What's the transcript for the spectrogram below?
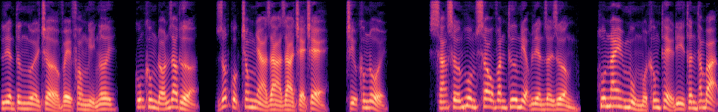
liền từng người trở về phòng nghỉ ngơi, cũng không đón giao thừa, rốt cuộc trong nhà già già trẻ trẻ, chịu không nổi. Sáng sớm hôm sau văn thư niệm liền rời giường, hôm nay mùng một không thể đi thân thăm bạn,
